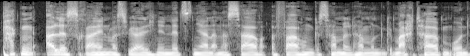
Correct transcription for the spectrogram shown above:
packen alles rein, was wir eigentlich in den letzten Jahren an Erfahrung gesammelt haben und gemacht haben und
